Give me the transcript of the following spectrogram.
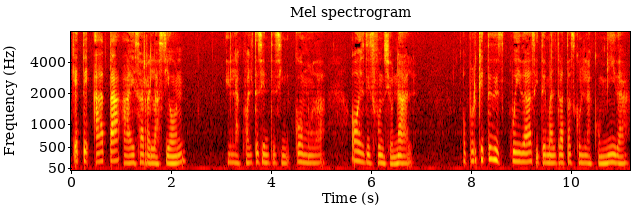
¿Qué te ata a esa relación en la cual te sientes incómoda o es disfuncional? ¿O por qué te descuidas y te maltratas con la comida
